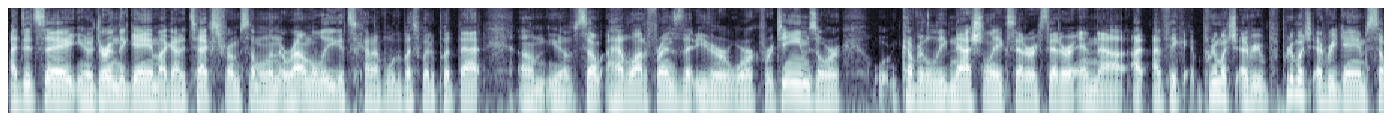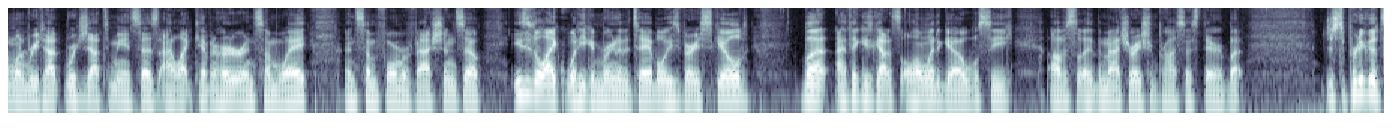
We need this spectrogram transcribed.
I did say, you know, during the game, I got a text from someone around the league. It's kind of the best way to put that. Um, you know, some I have a lot of friends that either work for teams or, or cover the league nationally, et cetera, et cetera. And uh, I, I, think pretty much every pretty much every game, someone reach out, reaches out to me and says I like Kevin Huerter in some way, in some form or fashion. So easy to like what he can bring to the table. He's very skilled, but I think he's got a long way to go. We'll see. Obviously, the maturation process there, but just a pretty good,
